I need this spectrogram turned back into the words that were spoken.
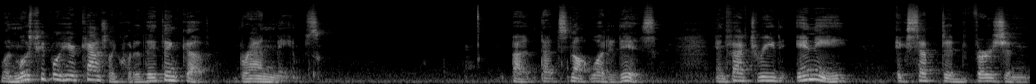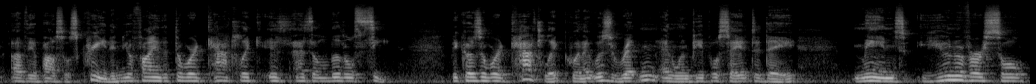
when most people hear Catholic, what do they think of? Brand names. But that's not what it is. In fact, read any accepted version of the Apostles' Creed, and you'll find that the word Catholic is, has a little C. Because the word Catholic, when it was written and when people say it today, means universal,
